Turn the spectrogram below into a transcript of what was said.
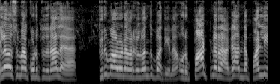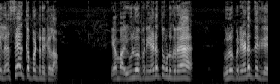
இலவசமாக கொடுத்ததுனால திருமாவளவன் அவர்கள் வந்து பார்த்தீங்கன்னா ஒரு பார்ட்னராக அந்த பள்ளியில் சேர்க்கப்பட்டிருக்கலாம். ஏம்பா இவ்வளோ பெரிய இடத்த கொடுக்குற? இவ்வளோ பெரிய இடத்துக்கு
